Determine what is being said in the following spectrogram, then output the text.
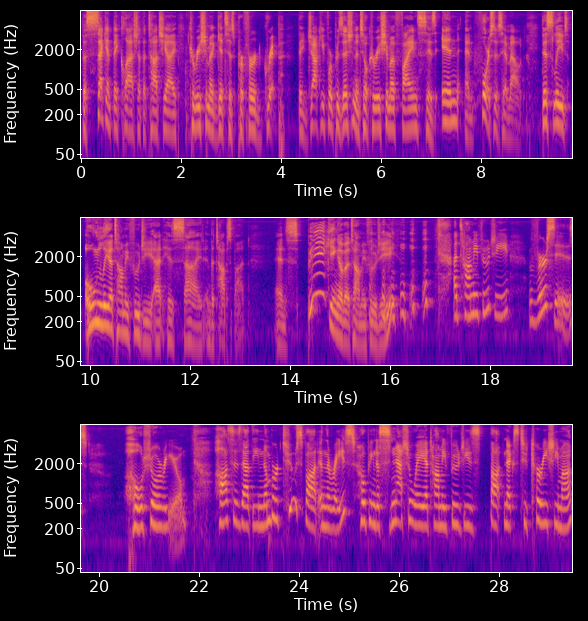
the second they clash at the Tachiai, Kirishima gets his preferred grip. They jockey for position until Kirishima finds his in and forces him out. This leaves only Atami Fuji at his side in the top spot. And speaking of Atami Fuji, Atami Fuji versus Hoshoryu. Haas is at the number two spot in the race, hoping to snatch away Atami Fuji's spot next to Kirishima.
